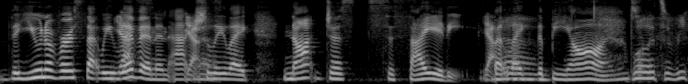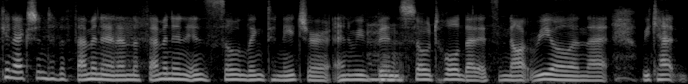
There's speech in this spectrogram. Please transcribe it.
the universe that we yes. live in and actually yes. like not just society yeah. but yeah. like the beyond well it's a reconnection to the feminine and the feminine is so linked to nature and we've mm. been so told that it's not real and that we can't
